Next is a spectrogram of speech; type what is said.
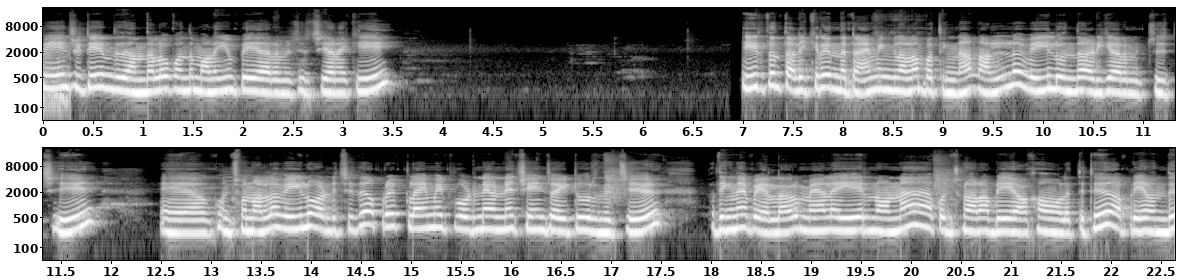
பேஞ்சிட்டே இருந்தது. அந்தளவுக்கு வந்து மழையும் பெய்ய ஆரம்பிச்சிருச்சு எனக்கு தீர்த்தம் தளிக்கிற இந்த டைமிங்லலாம் பார்த்திங்கன்னா நல்ல வெயில் வந்து அடிக்க ஆரம்பிச்சிச்சு கொஞ்சம் நல்லா வெயிலும் அடிச்சுது. அப்புறம் கிளைமேட் உடனே உடனே சேஞ்ச் ஆகிட்டும் இருந்துச்சு. பார்த்திங்கன்னா இப்போ எல்லோரும் மேலே ஏறினோன்னே கொஞ்ச நேரம் அப்படியே ஆகம் வளர்த்துட்டு அப்படியே வந்து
